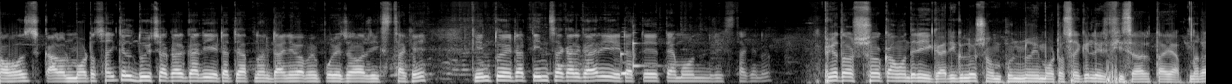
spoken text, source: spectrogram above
সহজ, কারণ মোটরসাইকেল দুই চাকার গাড়ি, এটাতে আপনার ডাইনে বামে পড়ে যাওয়ার রিস্ক থাকে। কিন্তু এটা তিন চাকার গাড়ি, এটাতে তেমন রিস্ক থাকে না। প্রিয় দর্শক, আমাদের এই গাড়িগুলো সম্পূর্ণই মোটরসাইকেলের ফিচার, তাই আপনারা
